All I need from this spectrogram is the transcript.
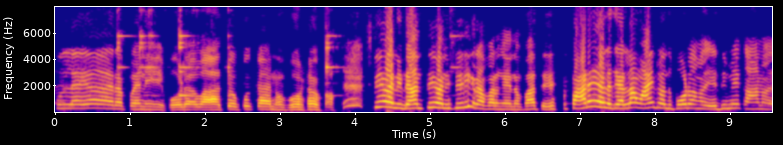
புள்ளையாரப்பனே போடவா தொப்புக்கான போடவா ஸ்ரீவாணி டான்ஸ் ஸ்ரீவாணி சிரிக்கிறா பாருங்க என்ன பார்த்து. படையலுக்கு எல்லாம் வாங்கிட்டு வந்து போடுவாங்க எதுவுமே காணும்.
